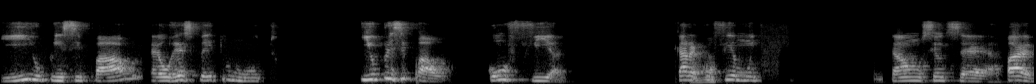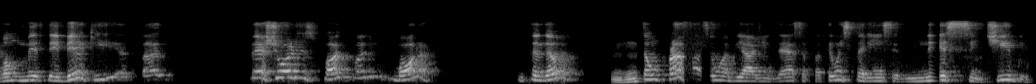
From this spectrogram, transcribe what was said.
E o principal é o respeito mútuo. E o principal, confia. Cara, uhum. confia muito então, se eu disser, rapaz, vamos meter bem aqui, fechou eles, pode, pode ir embora. Entendeu? Uhum. Então, para fazer uma viagem dessa, para ter uma experiência nesse sentido,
